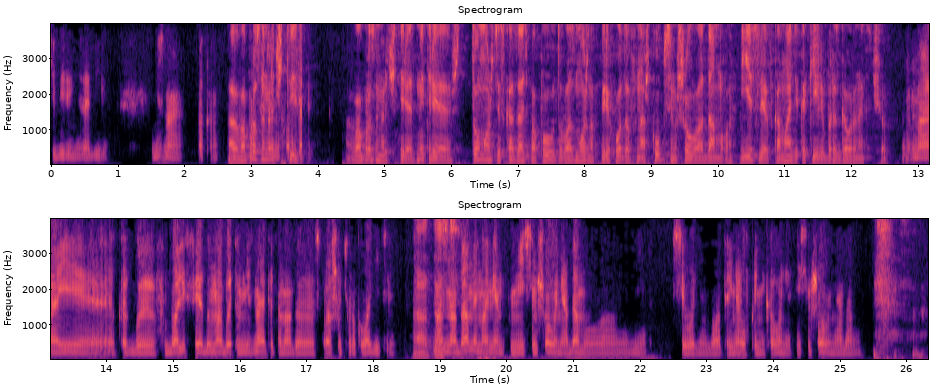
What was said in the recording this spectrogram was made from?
Сибири не забили. Не знаю пока. А, вопрос номер четыре. Вопрос номер четыре. Дмитрий, что можете сказать по поводу возможных переходов в наш клуб Семшова-Адамова? Есть ли в команде какие-либо разговоры на этот счет? Мои как бы футболисты, я думаю, об этом не знают. Это надо спрашивать у руководителей. А, то есть... на, на данный момент ни Семшова, ни Адамова нет. Сегодня была тренировка, никого нет, ни Семшова, ни Адамова.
